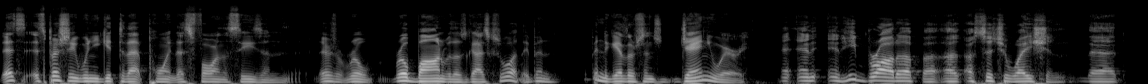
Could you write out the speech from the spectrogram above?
that's especially when you get to that point that's far in the season. There's a real real bond with those guys because what they've been they've been together since January. And and, and he brought up a, a, a situation that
